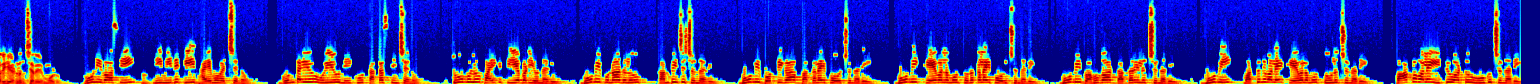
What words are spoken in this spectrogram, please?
పదిహేడు నుంచి ఇరవై మూడు. భూనివాసి నీ మీదకి భయము వచ్చెను. గుంటయు ఉరియు నీకు తటస్థించెను. తూములు పైకి తీయబడి ఉన్నవి. భూమి పునాదులు కంపించుచున్నవి. భూమి బొత్తిగా బద్దలైపోవచ్చున్నది భూమి కేవలము తునకలైపోవచ్చున్నది భూమి బహుగా దద్దరిల్లుచున్నది. భూమి మత్తుని వలె కేవలము తూలుచున్నది. పాక వలె ఇటు అటు ఊగుచున్నది.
